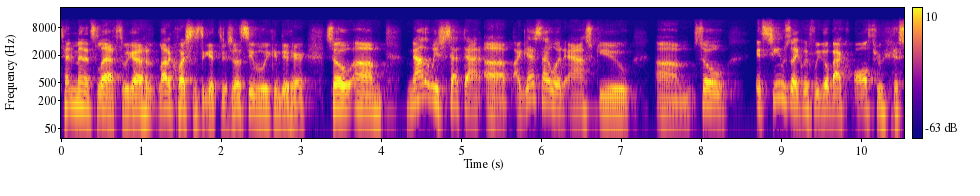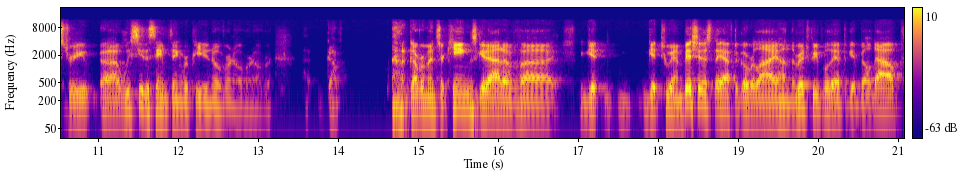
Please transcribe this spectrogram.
10 minutes left. We got a lot of questions to get through. So let's see what we can do here. So um, now that we've set that up, I guess I would ask you um, so it seems like if we go back all through history, uh, we see the same thing repeating over and over and over. governments or kings get out of uh, get get too ambitious. They have to go rely on the rich people. They have to get bailed out.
